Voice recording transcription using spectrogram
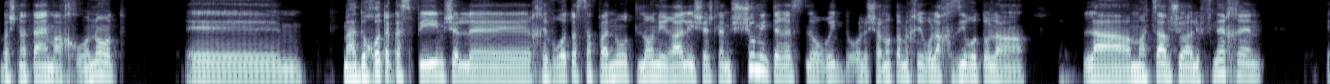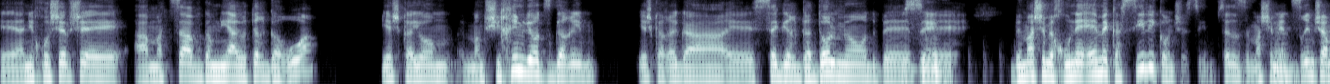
בשנתיים האחרונות. אה, מהדוחות הכספיים של אה, חברות הספנות לא נראה לי שיש להם שום אינטרס להוריד או לשנות את המחיר או להחזיר אותו ל- למצב שהוא היה לפני כן. אה, אני חושב שהמצב גם נהיה יותר גרוע. יש כיום, ממשיכים להיות סגרים, יש כרגע אה, סגר גדול מאוד ב- בסין. ב- במה שמכונה עמק הסיליקון של סין, בסדר? זה מה שמייצרים שם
